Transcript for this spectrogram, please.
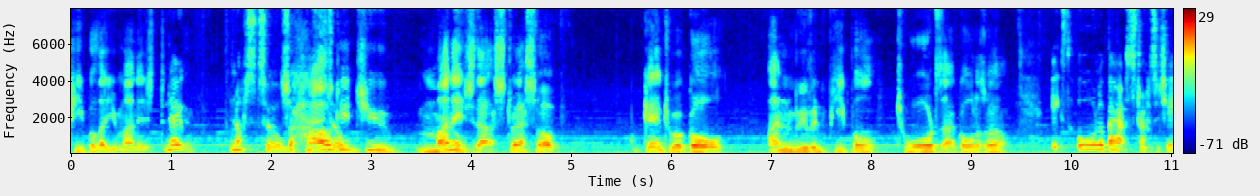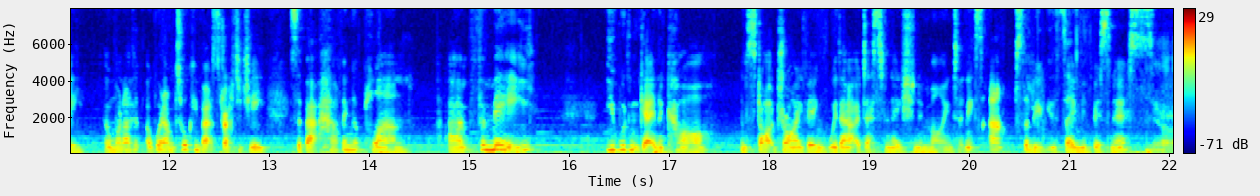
people that you managed no, not at all. So how all. did you manage that stress of getting to a goal and moving people towards that goal as well? It's all about strategy, and when I when I'm talking about strategy, it's about having a plan. Um, for me, you wouldn't get in a car and start driving without a destination in mind, and it's absolutely the same in business. Yeah.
